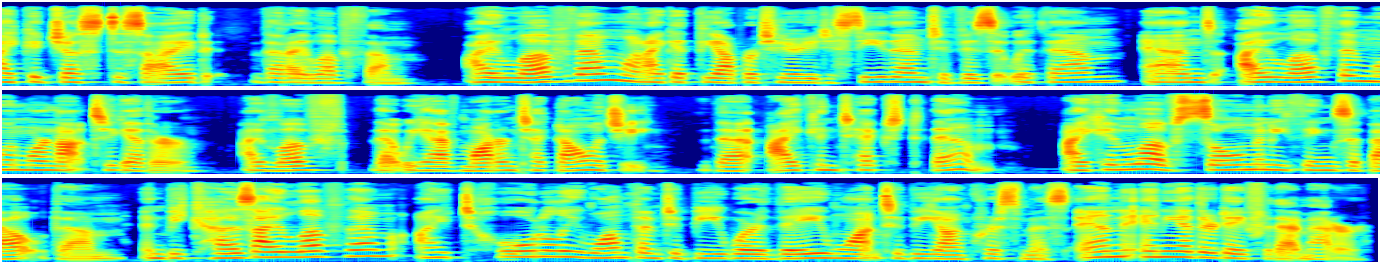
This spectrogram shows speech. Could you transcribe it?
I could just decide that I love them. I love them when I get the opportunity to see them, to visit with them, and I love them when we're not together. I love that we have modern technology, that I can text them. I can love so many things about them, and because I love them, I totally want them to be where they want to be on Christmas and any other day for that matter.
